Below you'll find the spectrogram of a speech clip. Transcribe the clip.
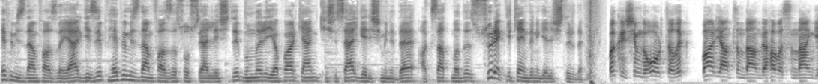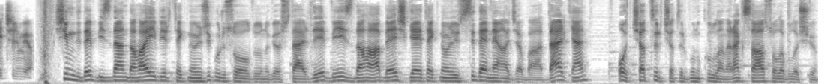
Hepimizden fazla yer gezip hepimizden fazla sosyalleşti. Bunları yaparken kişisel gelişimini de aksatmadı. Sürekli kendini geliştirdi. Bakın şimdi ortalık varyantından ve havasından geçilmiyor. Şimdi de bizden daha iyi bir teknoloji gurusu olduğunu gösterdi. Biz daha 5G teknolojisi de ne acaba derken o çatır çatır bunu kullanarak sağa sola bulaşıyor.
